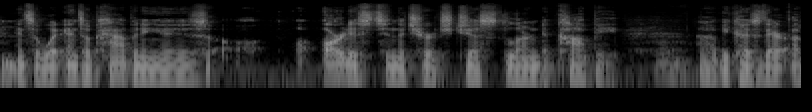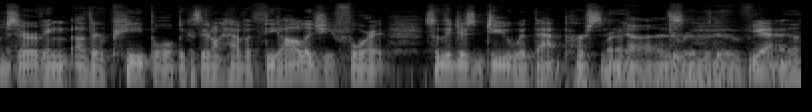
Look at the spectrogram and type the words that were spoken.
and so what ends up happening is artists in the church just learn to copy. Uh, because they're observing other people because they don't have a theology for it, so they just do what that person Right. does. Derivative. Yeah, Yeah.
